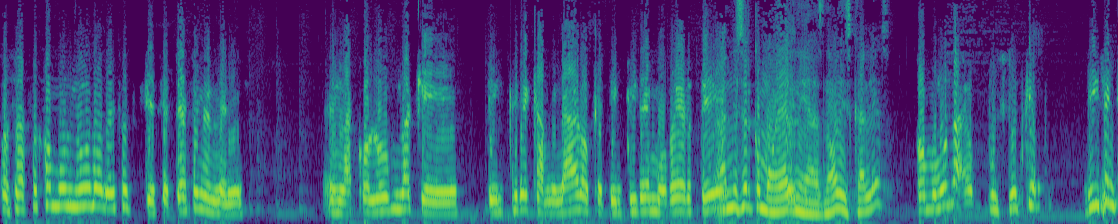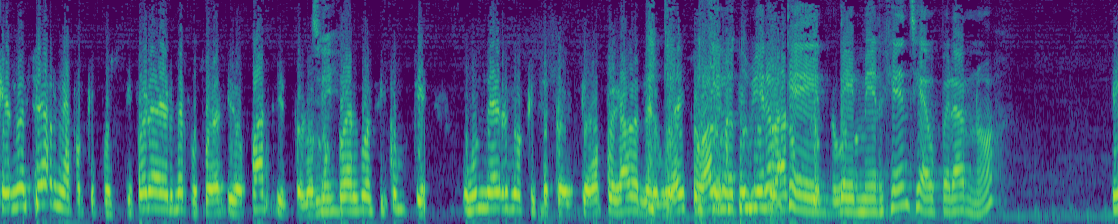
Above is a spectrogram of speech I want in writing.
o sea, fue como un nudo de esos que se te hacen en el, en la columna que te impide caminar o que te impide moverte. Han de ser como hernias, ¿no? Discales. como una, pues es que dicen que no es hernia, porque pues si fuera hernia pues hubiera sido fácil, pero no fue algo así como que un nervio que se pe- quedó pegado en el hueso. Y que algo lo así muy tuvieron raro, que de emergencia operar, ¿no? Sí,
